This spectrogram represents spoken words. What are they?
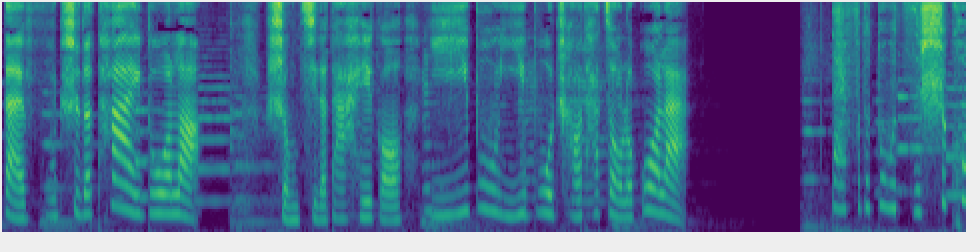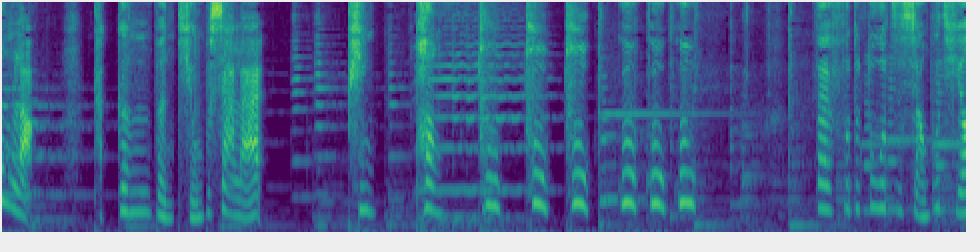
戴夫吃的太多了，生气的大黑狗一步一步朝他走了过来。戴夫的肚子失控了，他根本停不下来。乒乓突突突，咕咕咕！戴夫的肚子响不停，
